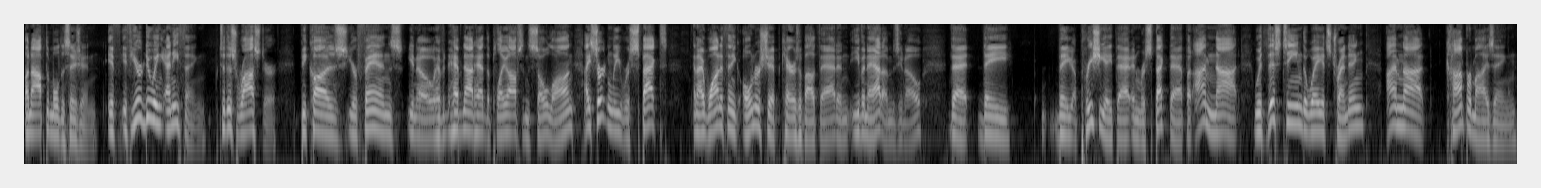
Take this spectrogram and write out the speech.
an optimal decision. If if you're doing anything to this roster because your fans, you know, have have not had the playoffs in so long, I certainly respect and I want to think ownership cares about that and even Adams, you know, that they they appreciate that and respect that, but I'm not with this team the way it's trending, I'm not compromising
